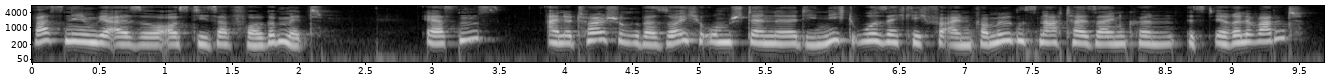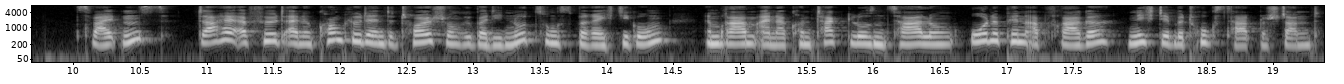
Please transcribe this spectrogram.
Was nehmen wir also aus dieser Folge mit? Erstens, eine Täuschung über solche Umstände, die nicht ursächlich für einen Vermögensnachteil sein können, ist irrelevant. Zweitens, daher erfüllt eine konkludente Täuschung über die Nutzungsberechtigung im Rahmen einer kontaktlosen Zahlung ohne PIN-Abfrage nicht den Betrugstatbestand.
